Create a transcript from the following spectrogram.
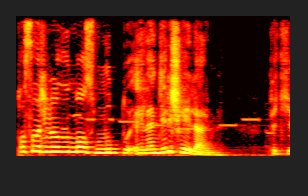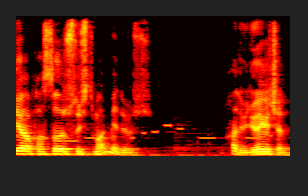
Pastalar inanılmaz mutlu, eğlenceli şeyler mi? Peki ya pastaları suistimal mi ediyoruz? Hadi videoya geçelim.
